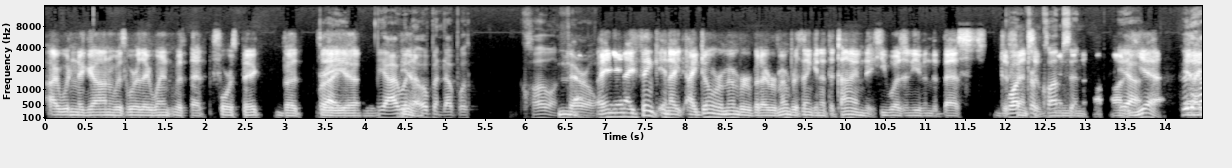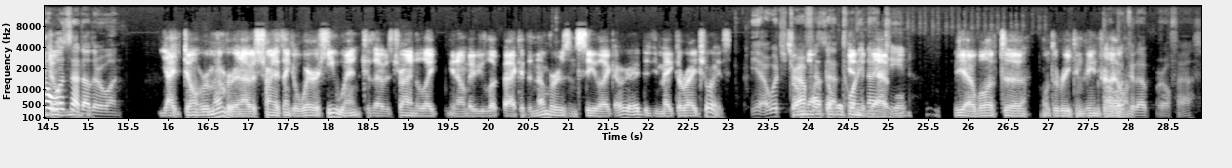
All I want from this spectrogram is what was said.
I wouldn't have gone with where they went with that fourth pick, but they. Uh, Yeah, I wouldn't know. have opened up with Clelin No. Ferrell. And, I think, and I, I don't remember, but I remember thinking at the time that he wasn't even the best defensive Clemson. on- Yeah. yeah. Who and the hell was that other one? I don't remember, and I was trying to think of where he went because I was trying to like, you know, maybe look back at the numbers and see like, okay, did you make the right choice? Yeah, which draft was that? look into that. 2019. Yeah, we'll have to we'll have to reconvene for I'll that look one. it up real fast.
